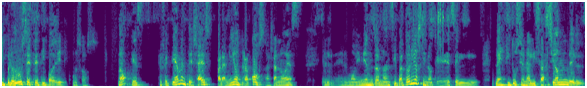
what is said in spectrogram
y produce este tipo de discursos, ¿no? Que es, efectivamente, ya es para mí otra cosa, ya no es el, movimiento emancipatorio, sino que es el, la institucionalización del,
